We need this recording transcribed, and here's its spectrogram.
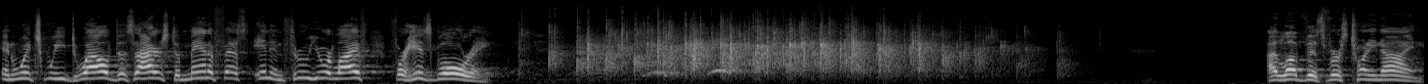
in which we dwell desires to manifest in and through your life for his glory. I love this, verse 29.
